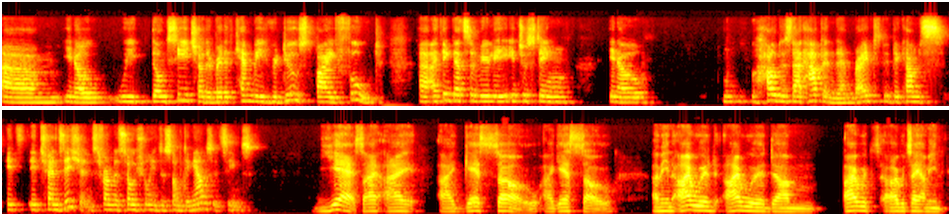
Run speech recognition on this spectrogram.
um, you know, we don't see each other, but it can be reduced by food. Uh, I think that's a really interesting, you know, how does that happen then, right? It becomes, it, it transitions from a social into something else, it seems. Yes, I, I, I guess so. I guess so. I mean, I would, I would, um, I would, I would say, I mean,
